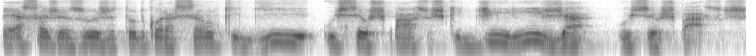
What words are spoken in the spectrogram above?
Peça a Jesus de todo o coração que guie os seus passos, que dirija os seus passos.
